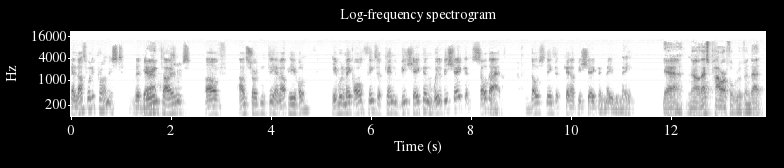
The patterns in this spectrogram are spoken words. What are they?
And that's what he promised that yeah. during times of uncertainty and upheaval, he will make all things that can be shaken will be shaken so that those things that cannot be shaken may remain. Yeah, no, that's powerful, Reuven. That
